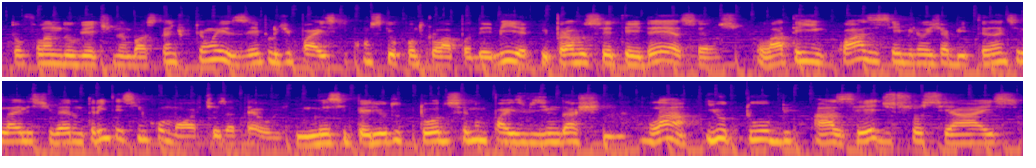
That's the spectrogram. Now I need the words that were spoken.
Estou falando do Vietnã bastante porque é um exemplo de país que conseguiu controlar a pandemia. E para você ter ideia, Celso, lá tem quase 100 milhões de habitantes e lá eles tiveram 35 mortes até hoje. Nesse período todo, sendo um país vizinho da China. Lá, YouTube, as redes sociais,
